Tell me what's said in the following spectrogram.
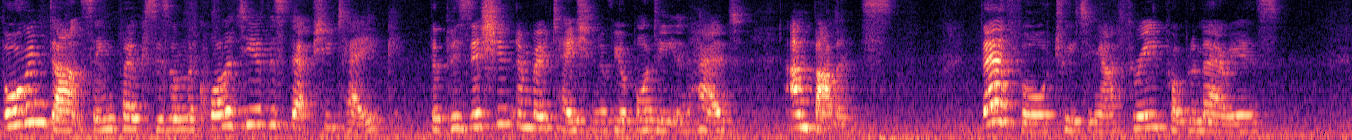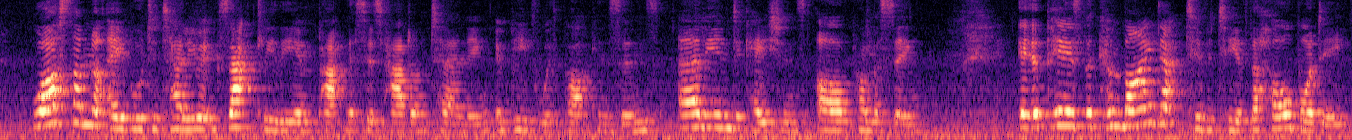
Ballroom dancing focuses on the quality of the steps you take, the position and rotation of your body and head, and balance, therefore treating our three problem areas. Whilst I'm not able to tell you exactly the impact this has had on turning in people with Parkinson's, early indications are promising it appears the combined activity of the whole body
